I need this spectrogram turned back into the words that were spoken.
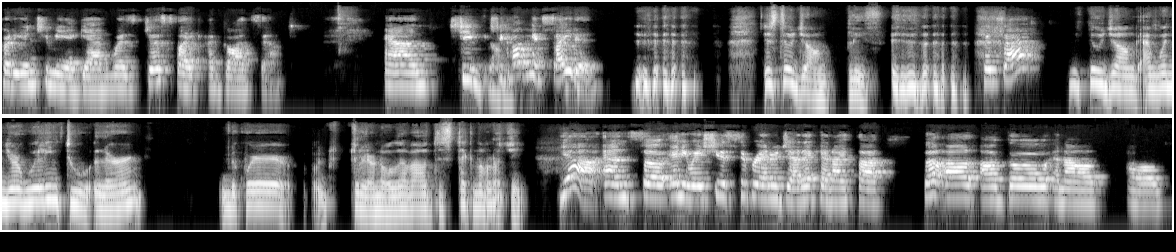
put into me again was just like a godsend. And she she got me excited. you're still young, please. What's that? Still young, and when you're willing to learn, look where to learn all about this technology. Yeah, and so anyway, she was super energetic, and I thought, well, I'll I'll go and I'll I'll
